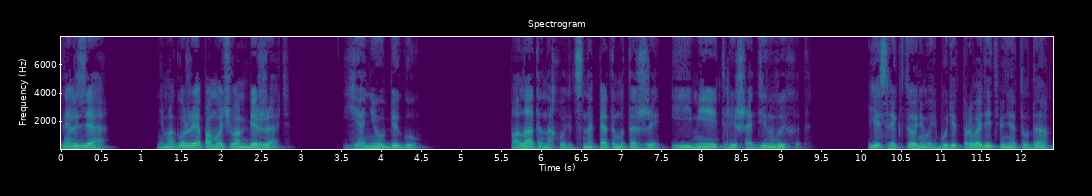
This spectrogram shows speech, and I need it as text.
нельзя. Не могу же я помочь вам бежать. Я не убегу. Палата находится на пятом этаже и имеет лишь один выход. Если кто-нибудь будет проводить меня туда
